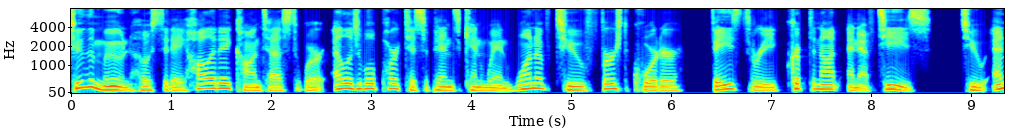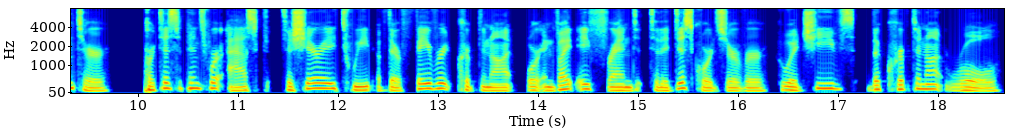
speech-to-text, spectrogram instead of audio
To the Moon hosted a holiday contest where eligible participants can win one of two first quarter Phase 3 Cryptonaut NFTs. To enter, participants were asked to share a tweet of their favorite Cryptonaut or invite a friend to the Discord server who achieves the Cryptonaut role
